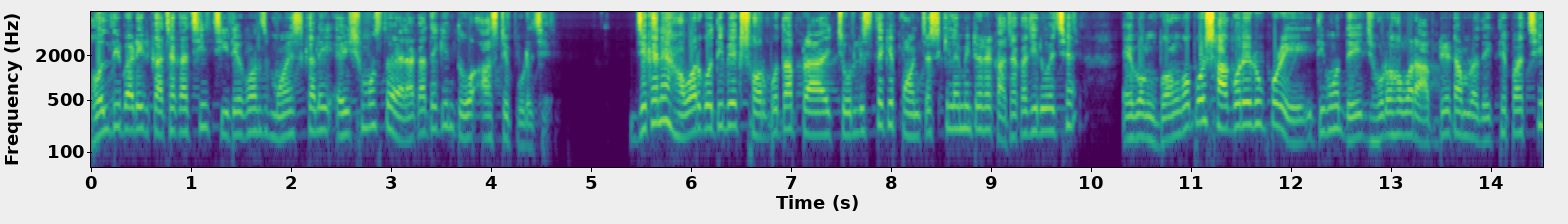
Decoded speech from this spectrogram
হলদিবাড়ির কাছাকাছি, চিটেগঞ্জ, মহেশখালী এই সমস্ত এলাকাতে কিন্তু আসতে পড়েছে। যেখানে হাওয়ার গতিবেগ সর্বদা প্রায় চল্লিশ থেকে পঞ্চাশ কিলোমিটারের কাছাকাছি রয়েছে এবং বঙ্গোপসাগরের উপরে ইতিমধ্যে ঝোড়ো হওয়ার আপডেট আমরা দেখতে পাচ্ছি,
